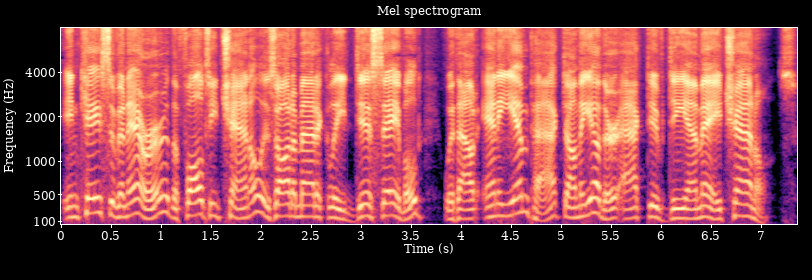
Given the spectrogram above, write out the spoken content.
In case of an error, the faulty channel is automatically disabled without any impact on the other active DMA channels.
